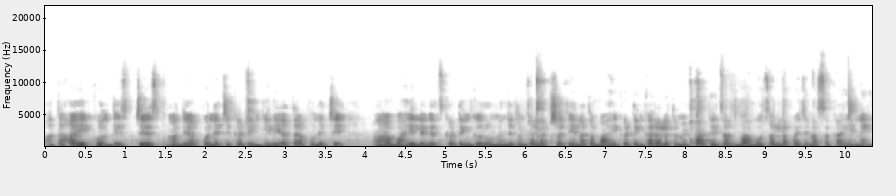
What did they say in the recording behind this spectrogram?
आता हा एकोणतीस चेस्टमध्ये आपण याची कटिंग केली. आता आपण याची बाही लगेच कटिंग करू. म्हणजे तुमच्या लक्षात येईल आता बाही कटिंग करायला तुम्ही पाठीचाच भाग उचलला पाहिजे असं काही नाही.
